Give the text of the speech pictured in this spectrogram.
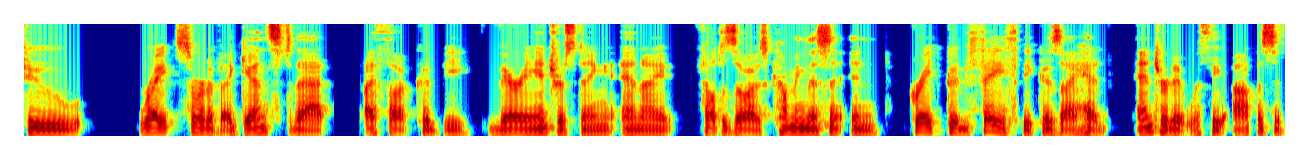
to write sort of against that, I thought could be very interesting. And I felt as though I was coming this in great good faith because I had entered it with the opposite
